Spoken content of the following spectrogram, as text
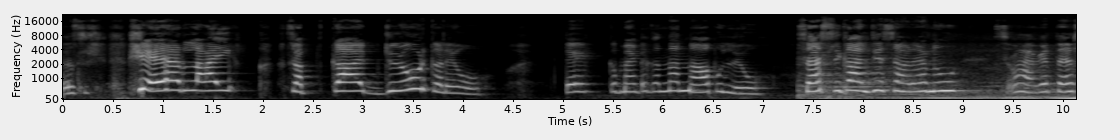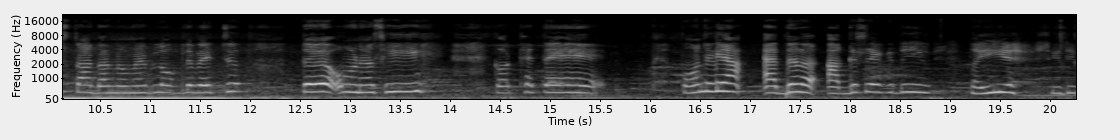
ਸ਼ੇਅਰ ਲਾਈਕ ਸਬਸਕ੍ਰਾਈਬ ਜ਼ਰੂਰ ਕਰਿਓ ਤੇ ਕਮੈਂਟ ਕਰਨਾ ਨਾ ਭੁੱਲਿਓ ਸਤਿ ਸ਼੍ਰੀ ਅਕਾਲ ਜੀ ਸਾਰਿਆਂ ਨੂੰ ਸਵਾਗਤ ਹੈ ਤੁਹਾਡਾ ਨਵੇਂ ਬਲੌਗ ਦੇ ਵਿੱਚ ਤੇ ਹੁਣ ਅਸੀਂ ਕੋਠੇ ਤੇ ਪਹੁੰਚ ਗਏ ਹਾਂ। ਇੱਧਰ ਅੱਗ ਸੇਕਦੀ ਪਈ ਹੈ ਸਿੱਧੀ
